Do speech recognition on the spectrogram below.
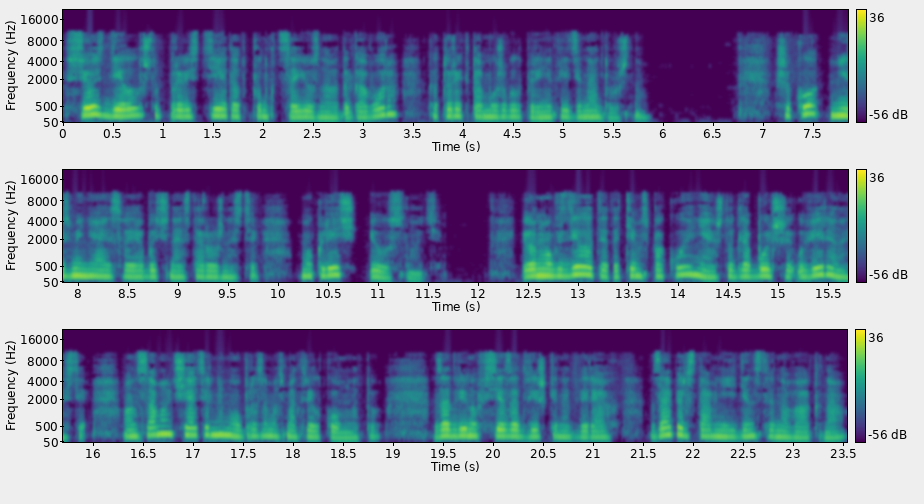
все сделал, чтобы провести этот пункт союзного договора, который к тому же был принят единодушно. Шико, не изменяя своей обычной осторожности, мог лечь и уснуть. И он мог сделать это тем спокойнее, что для большей уверенности он самым тщательным образом осмотрел комнату, задвинув все задвижки на дверях, запер ставни единственного окна,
